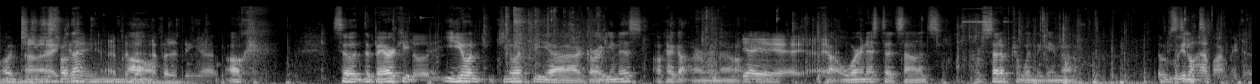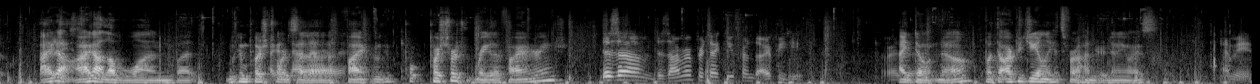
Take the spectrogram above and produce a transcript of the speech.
Oh, did you Uh, just I, throw that? I, I, put oh. that, I put a thing up. Okay. So the barricade. You know what? Do you know what the uh, guardian is? Okay, I got armor now. Yeah, okay. yeah, yeah, yeah. Got awareness, dead silence. We're set up to win the game now. We, just don't have armor though. I got I got level one, but we can push towards uh fire. We can push towards regular firing range. Does um does armor protect you from the RPG? I the- don't know, but the RPG only hits for hundred anyways. I mean,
